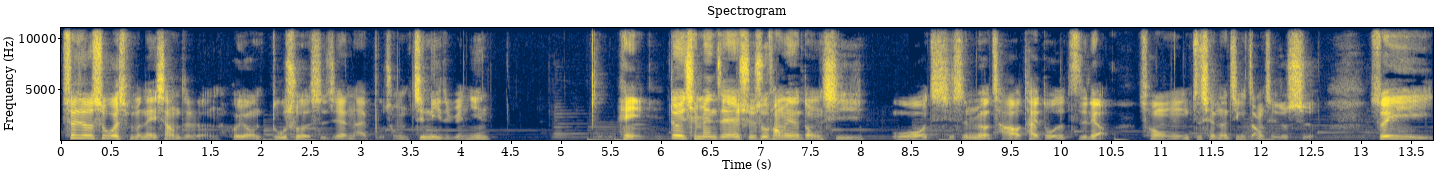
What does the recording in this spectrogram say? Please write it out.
这就是为什么内向的人会用独处的时间来补充精力的原因。嘿，对于前面这些学术方面的东西，我其实没有查到太多的资料。从之前那几个章节就是，所以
